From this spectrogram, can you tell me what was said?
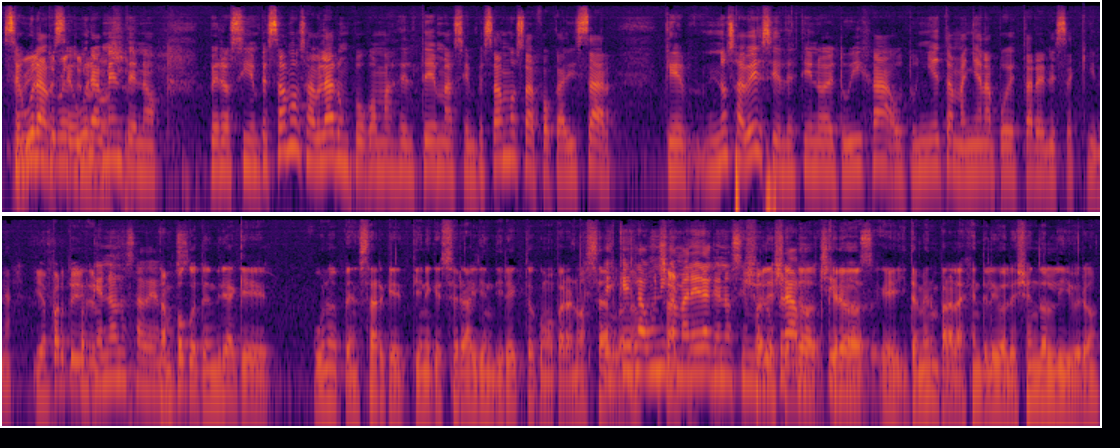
seguramente no, Pero si empezamos a hablar un poco más del tema, si empezamos a focalizar que no sabes si el destino de tu hija o tu nieta mañana puede estar en esa esquina. Y aparte, porque no lo sabemos. Tampoco tendría que uno pensar que tiene que ser alguien directo como para no hacerlo. Es que es la única manera que nos involucramos, Yo leyendo, Creo, eh, y también para la gente le digo, leyendo el libro,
